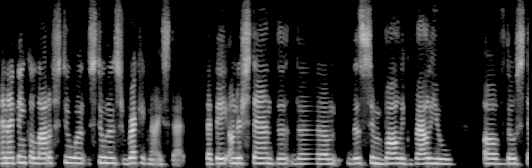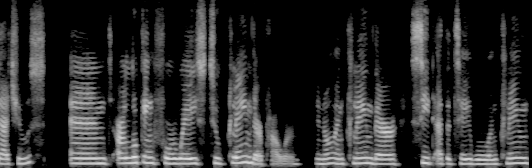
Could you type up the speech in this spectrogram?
And I think a lot of student, students recognize that, that they understand the, the, um, the symbolic value of those statues and are looking for ways to claim their power, you know, and claim their seat at the table and claim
